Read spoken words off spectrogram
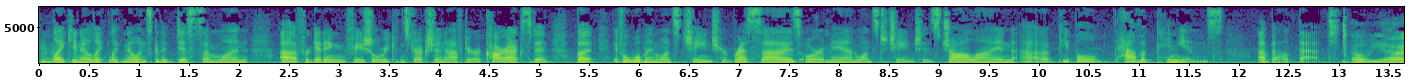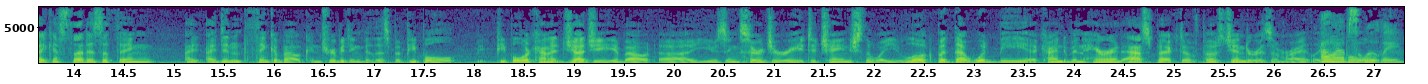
Mhm. Like you know, like like no one's going to diss someone uh, for getting facial reconstruction after a car accident, but if a woman wants to change her breast size or a man wants to change his jawline, uh, people have opinions about that. Oh yeah, I guess that is a thing. I, I didn't think about contributing to this, but people people are kind of judgy about uh, using surgery to change the way you look. But that would be a kind of inherent aspect of postgenderism, right? Like Oh, people- absolutely.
